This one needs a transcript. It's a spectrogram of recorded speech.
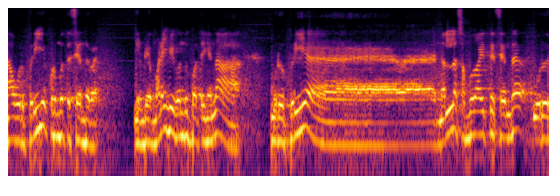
நான் ஒரு பெரிய குடும்பத்தை சேர்ந்தவன். என்னுடைய மனைவி வந்து பார்த்தீங்கன்னா ஒரு பெரிய நல்ல சமுதாயத்தை சேர்ந்த ஒரு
